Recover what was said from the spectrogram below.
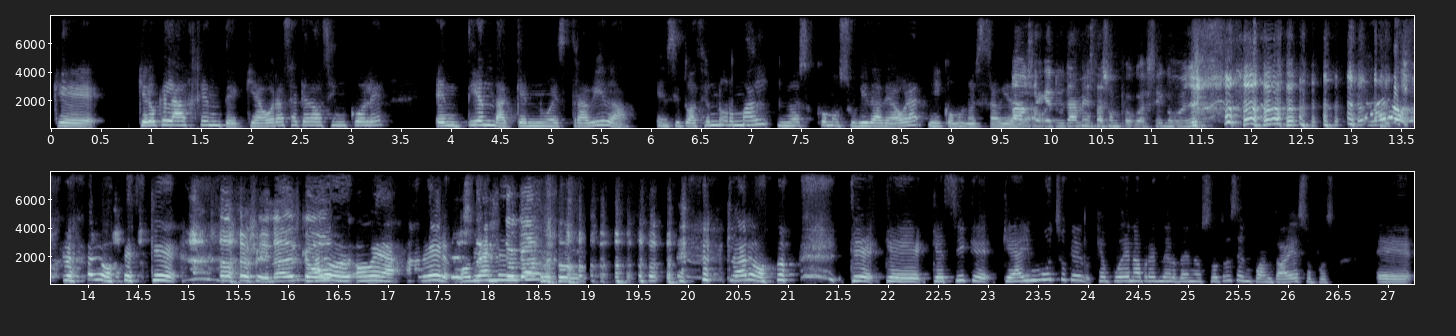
que quiero que la gente que ahora se ha quedado sin cole entienda que nuestra vida en situación normal no es como su vida de ahora ni como nuestra vida. Ah, o sea, que tú también estás un poco así como yo. Claro, claro, es que... Al final es como... Claro, o vea, a ver, obviamente... claro, que, que, que, sí, que, que hay mucho que, pueden aprender de nosotros en cuanto a eso, pues eh,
